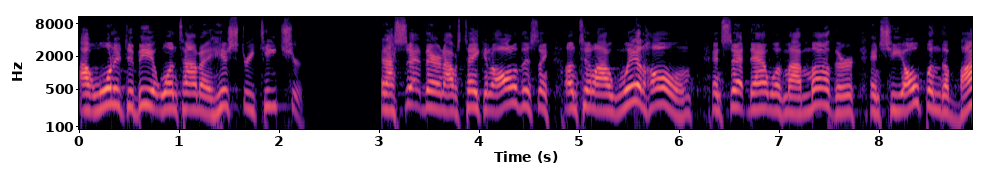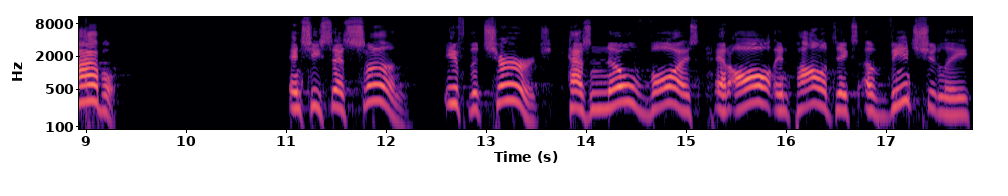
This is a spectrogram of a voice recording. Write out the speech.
I wanted to be at one time a history teacher. And I sat there and I was taking all of this thing until I went home and sat down with my mother and she opened the Bible. And she says, Son, if the church has no voice at all in politics, eventually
